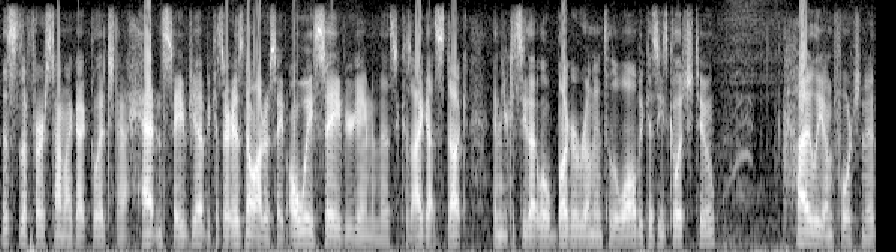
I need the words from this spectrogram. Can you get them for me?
This is the first time I got glitched and I hadn't saved yet because there is no autosave. Always save your game in this because I got stuck and you can see that little bugger run into the wall because he's glitched too. Highly unfortunate.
